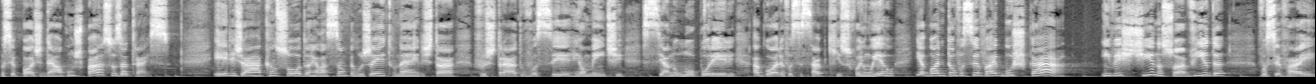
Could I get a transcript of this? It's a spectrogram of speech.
Você pode dar alguns passos atrás. Ele já cansou da relação pelo jeito, né? Ele está frustrado, você realmente se anulou por ele. Agora você sabe que isso foi um erro e agora então você vai buscar investir na sua vida, você vai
